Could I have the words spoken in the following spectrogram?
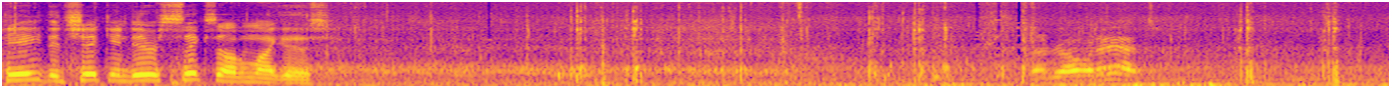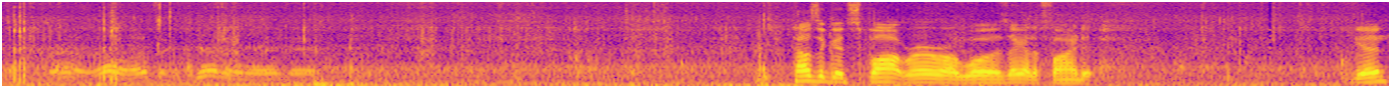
He ate the chicken. There's six of them like this. Nothing wrong with that. Oh, that's a good one right there. That was a good spot wherever I was. I gotta find it. Good?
